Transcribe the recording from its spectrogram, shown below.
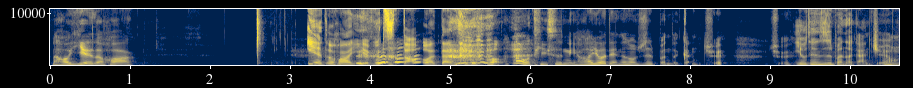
然后夜的话，夜的话也不知道，完蛋。好，那我提示你，好像有点那种日本的感觉。有点日本的感觉哦，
